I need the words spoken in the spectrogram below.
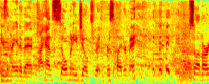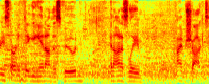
He's the main event. I have so many jokes written for Spider-Man. so I've already started digging in on this food, and honestly, I'm shocked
